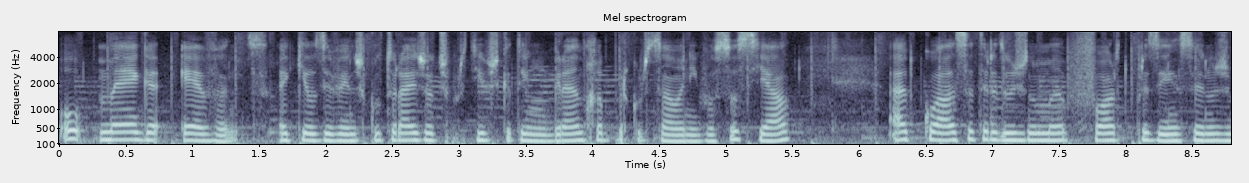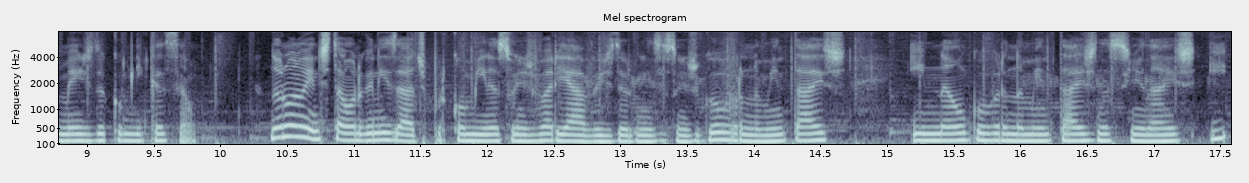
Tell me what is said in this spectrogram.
ou mega event, aqueles eventos culturais ou desportivos que têm uma grande repercussão a nível social, a qual se traduz numa forte presença nos meios da comunicação. Normalmente estão organizados por combinações variáveis de organizações governamentais e não governamentais nacionais e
